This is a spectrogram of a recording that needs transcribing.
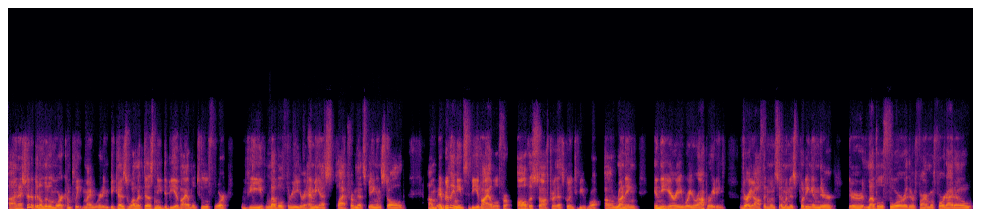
Uh, and I should have been a little more complete in my wording because while it does need to be a viable tool for the level three or MES platform that's being installed, um, it really needs to be viable for all the software that's going to be uh, running in the area where you're operating. Very often, when someone is putting in their their level four, their Pharma 4.0,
